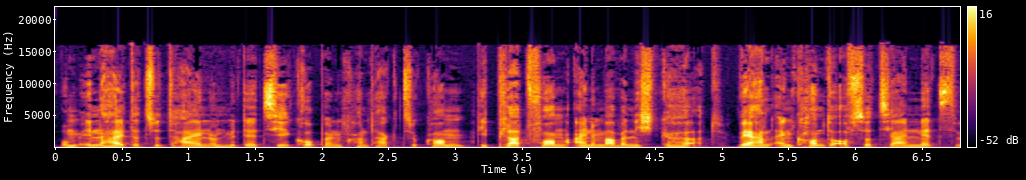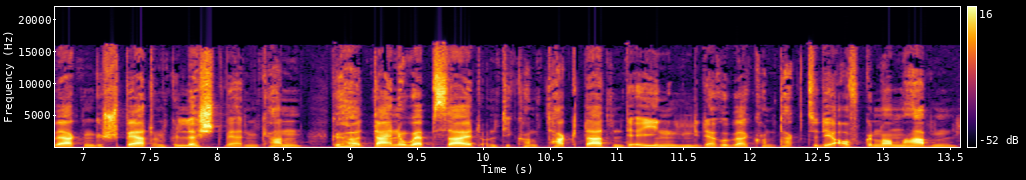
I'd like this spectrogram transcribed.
um Inhalte zu teilen und mit der Zielgruppe in Kontakt zu kommen, die Plattform einem aber nicht gehört. Während ein Konto auf sozialen Netzwerken gesperrt und gelöscht werden kann, gehört deine Website und die Kontaktdaten derjenigen, die darüber Kontakt zu dir aufgenommen haben,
